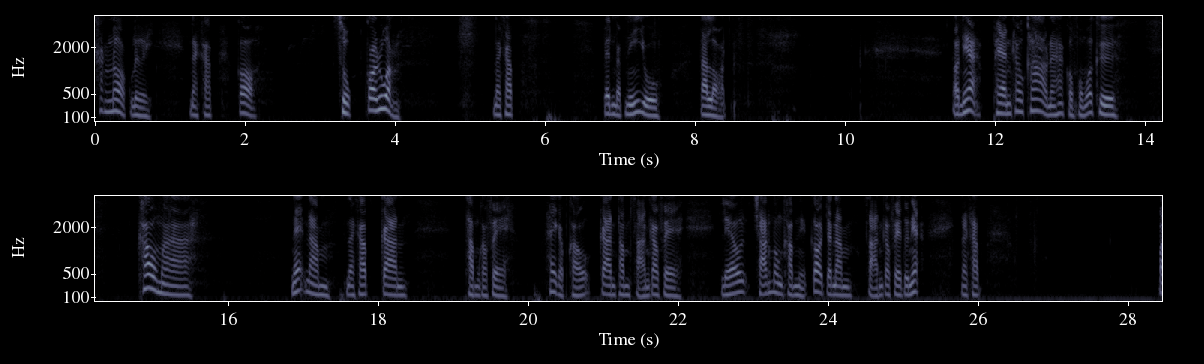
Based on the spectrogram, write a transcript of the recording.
ข้างนอกเลยนะครับ ก็สุกก็ร่วงนะครับ เป็นแบบนี้อยู่ตลอด ตอนนี้แผนคร่าวๆนะฮะของผมก็คือเข้ามา แนะนำนะครับการทำกาแฟให้กับเขาการทำสารกาแฟ แล้วช้างทองคำเนี่ยก็จะนำสารกาแฟตัวเนี้ยนะครับ ไป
